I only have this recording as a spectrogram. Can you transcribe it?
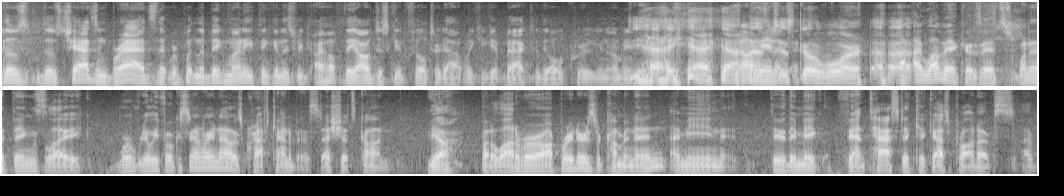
those those Chads and Brads that were putting the big money thinking this week, I hope they all just get filtered out. We could get back to the old crew. You know what I mean? Yeah, yeah, yeah. No, I mean- just go to war. I, I love it because it's one of the things like we're really focusing on right now is craft cannabis. That shit's gone. yeah. But a lot of our operators are coming in. I mean, dude, they make fantastic kick-ass products. I've,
